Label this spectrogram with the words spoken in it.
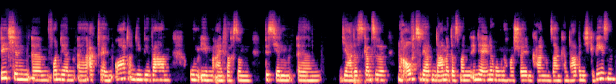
Bildchen ähm, von dem äh, aktuellen Ort, an dem wir waren, um eben einfach so ein bisschen ähm, ja, das Ganze noch aufzuwerten damit, dass man in der Erinnerung nochmal schwelgen kann und sagen kann, da bin ich gewesen.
